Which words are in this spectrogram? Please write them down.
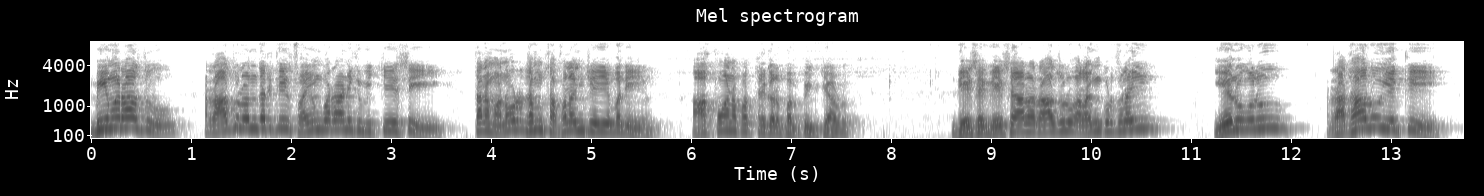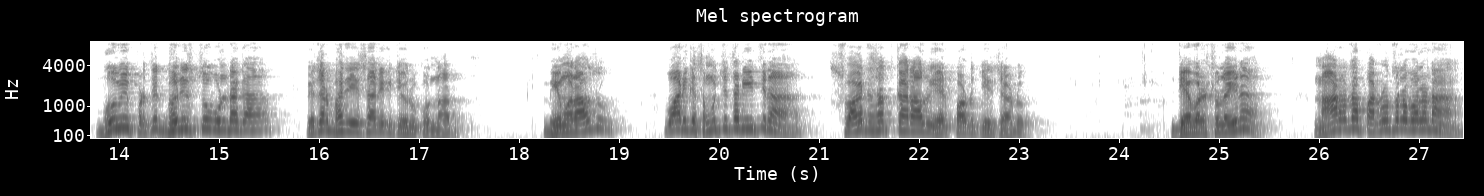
భీమరాజు రాజులందరికీ స్వయంవరానికి విచ్చేసి తన మనోరథం సఫలం చేయమని ఆహ్వాన పత్రికలు పంపించాడు. దేశ దేశాల రాజులు అలంకృతులై ఏనుగులు రథాలు ఎక్కి భూమి ప్రతిధ్వనిస్తూ ఉండగా విదర్భ దేశానికి చేరుకున్నారు. భీమరాజు వారికి సముచిత రీతిన స్వాగత సత్కారాలు ఏర్పాటు చేశాడు. దేవర్షులైన నారద పర్వతుల వలన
